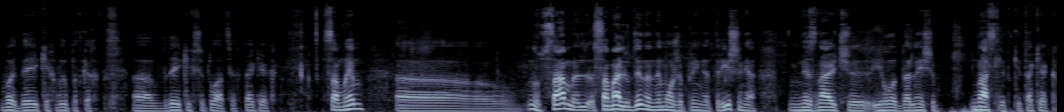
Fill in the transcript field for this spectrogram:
в деяких випадках, е, в деяких ситуаціях, так як самим. е, Ну, сам, сама людина не може прийняти рішення, не знаючи його дальніші наслідки, так як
